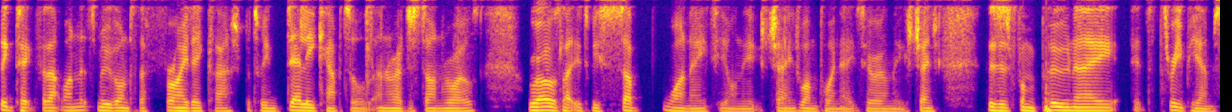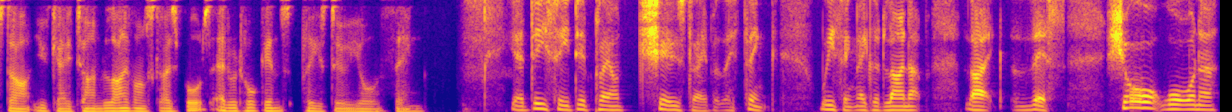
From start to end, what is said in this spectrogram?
big tick for that one. Let's move on to the Friday clash between Delhi Capitals and Rajasthan Royals. Royals likely to be sub 180 on the exchange, 1.80 on the exchange. This is from Pune. It's 3 p.m. start UK time, live on Sky Sports. Edward Hawkins, please do your thing. Yeah, DC did play on Tuesday, but they think we think they could line up like this: Shaw, Warner,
